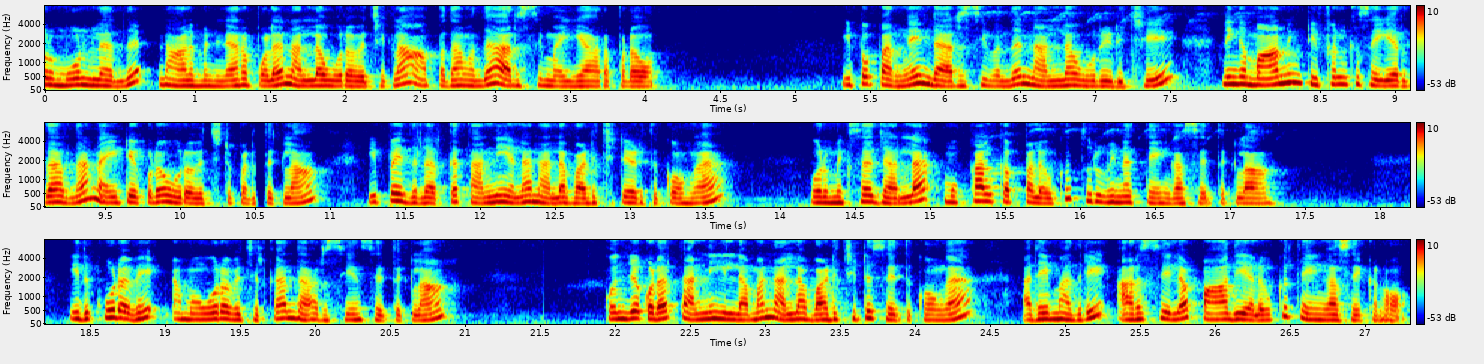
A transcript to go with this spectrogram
ஒரு மூணுலேருந்து நாலு மணி நேரம் போல் நல்லா ஊற வச்சுக்கலாம். அப்போ தான் வந்து அரிசி மைய அரைப்படும் இப்போ பாருங்கள் இந்த அரிசி வந்து நல்லா ஊறிடுச்சு. நீங்கள் மார்னிங் டிஃபனுக்கு செய்கிறதா இருந்தால் நைட்டே கூட ஊற வச்சுட்டு படுத்துக்கலாம். இப்போ இதில் இருக்க தண்ணியெல்லாம் நல்லா வடிச்சிட்டு எடுத்துக்கோங்க. ஒரு மிக்சர் ஜாரில் முக்கால் கப் அளவுக்கு துருவின தேங்காய் சேர்த்துக்கலாம். இது கூடவே நம்ம ஊற வச்சுருக்க அந்த அரிசியும் சேர்த்துக்கலாம். கொஞ்சம் கூட தண்ணி இல்லாமல் நல்லா வடிச்சிட்டு சேர்த்துக்கோங்க. அதே மாதிரி அரிசியில் பாதி அளவுக்கு தேங்காய் சேர்க்கணும்.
